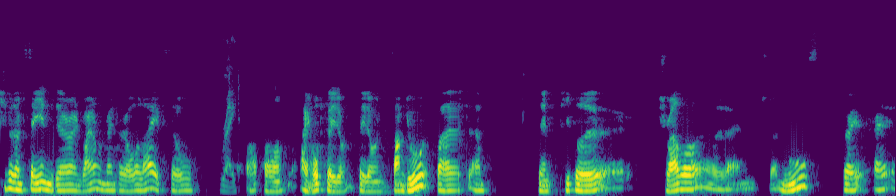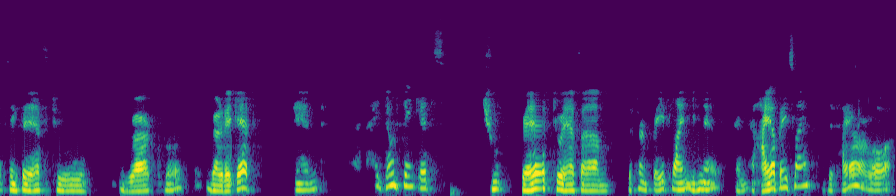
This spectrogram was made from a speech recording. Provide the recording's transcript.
people don't stay in their environment their whole life. So, right. Or, or I hope they don't. They don't. Some do, but um, then people uh, travel and move. So I, I, think they have to work where they get, and I don't think it's too bad to have a um, different baseline, even a, a higher baseline. Is it higher or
